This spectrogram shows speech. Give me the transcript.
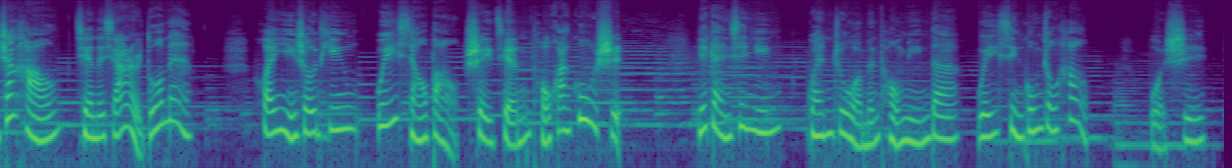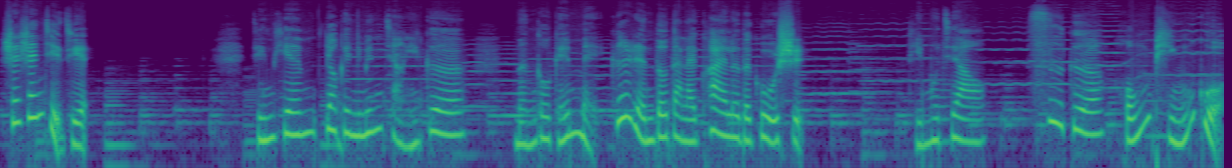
上好，亲爱的小耳朵们，欢迎收听微小宝睡前童话故事，也感谢您关注我们同名的微信公众号。我是珊珊姐姐，今天要给你们讲一个能够给每个人都带来快乐的故事，题目叫《四个红苹果》。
